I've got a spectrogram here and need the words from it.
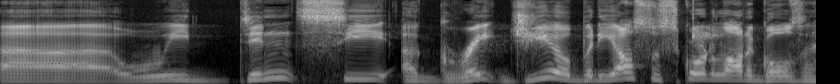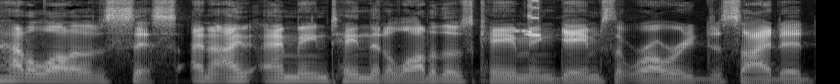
uh, we didn't see a great Geo, but he also scored a lot of goals and had a lot of assists. And I, I maintain that a lot of those came in games that were already decided,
